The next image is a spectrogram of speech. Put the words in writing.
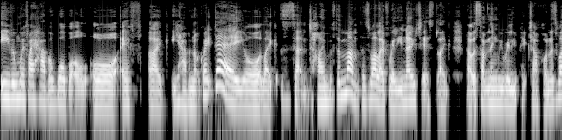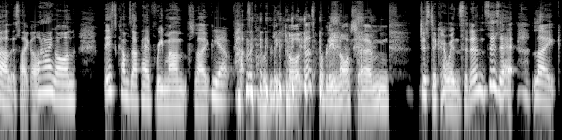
even if I have a wobble or if like you have a not great day or like a certain time of the month as well, I've really noticed like that was something we really picked up on as well. It's like, oh, hang on, this comes up every month. Like, yeah, that's probably not, that's probably not, um, just a coincidence, is it? Like,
